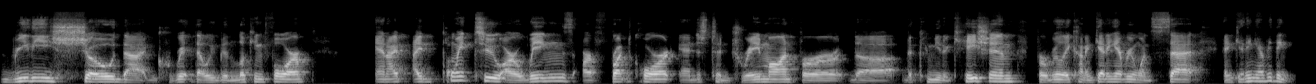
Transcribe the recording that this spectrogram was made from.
Really showed that grit that we've been looking for. And I, I point to our wings, our front court, and just to Draymond for the the communication, for really kind of getting everyone set and getting everything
